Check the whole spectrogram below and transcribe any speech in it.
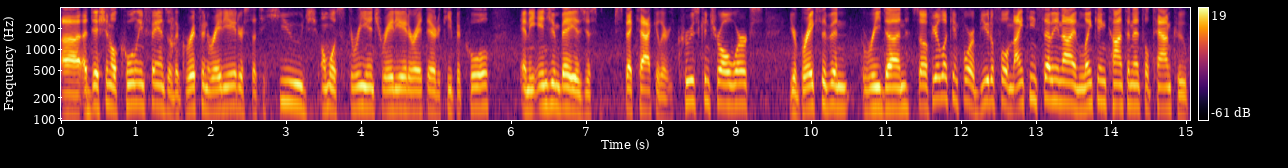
Uh, additional cooling fans of the Griffin radiator, so that's a huge, almost three inch radiator right there to keep it cool. And the engine bay is just spectacular. Cruise control works, your brakes have been redone. So if you're looking for a beautiful 1979 Lincoln Continental Town Coupe,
